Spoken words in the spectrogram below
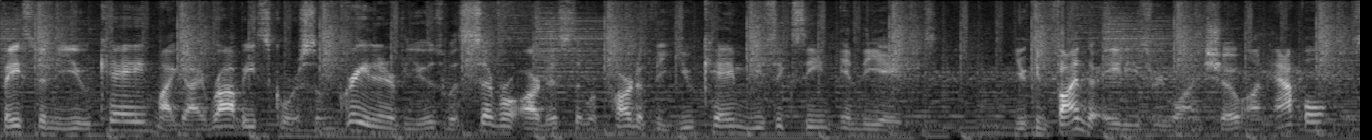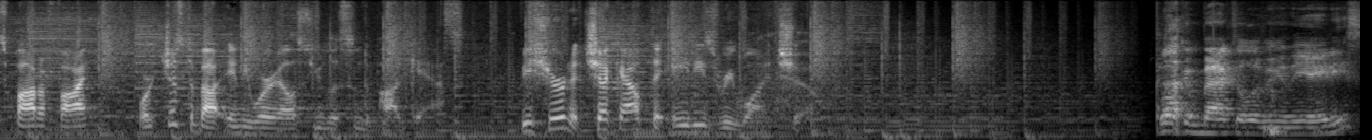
Based in the UK, my guy Robbie scores some great interviews with several artists that were part of the UK music scene in the 80s. You can find the 80s Rewind Show on Apple, Spotify, or just about anywhere else you listen to podcasts. Be sure to check out the 80s Rewind Show. Welcome back to Living in the 80s.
